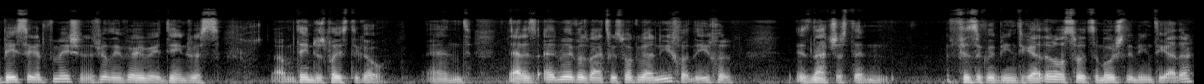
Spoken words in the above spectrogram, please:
basic information is really a very, very dangerous, um, dangerous place to go. And that is, it really goes back to we spoke about Yichud. The Yichud is not just in physically being together, also it's emotionally being together.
